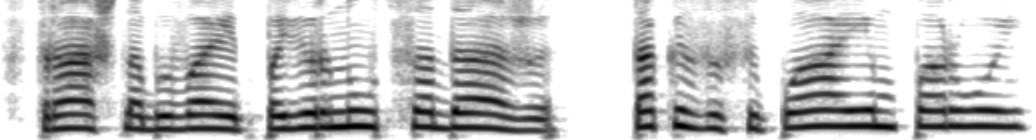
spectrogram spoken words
Страшно бывает повернуться даже, так и засыпаем порой.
